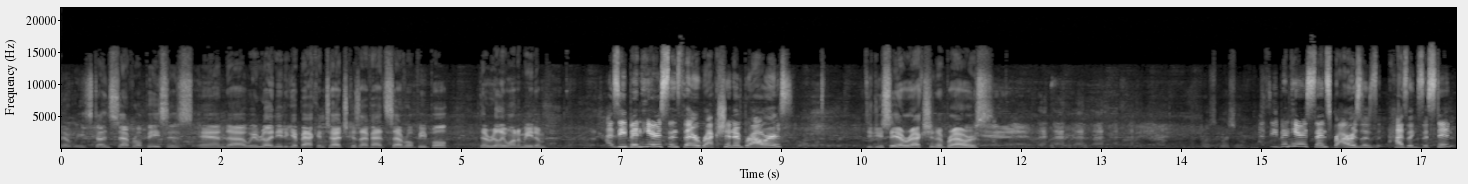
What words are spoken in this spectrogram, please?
that we've done several pieces, and uh, we really need to get back in touch because I've had several people that really want to meet him. Has he been here since the erection of Brouwer's? Did you say erection of Brouwer's? What's the question? Has he been here since Brouwer's has existed?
